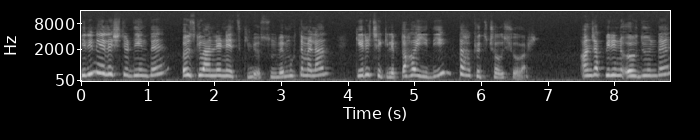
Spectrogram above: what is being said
Birini eleştirdiğinde özgüvenlerini etkiliyorsun ve muhtemelen geri çekilip daha iyi değil, daha kötü çalışıyorlar. Ancak birini övdüğünde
